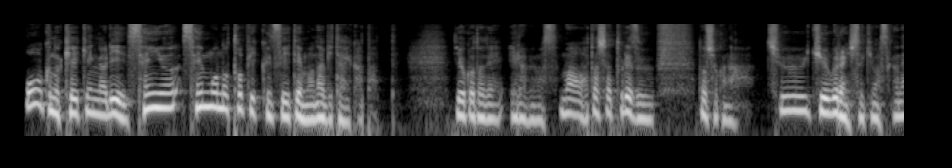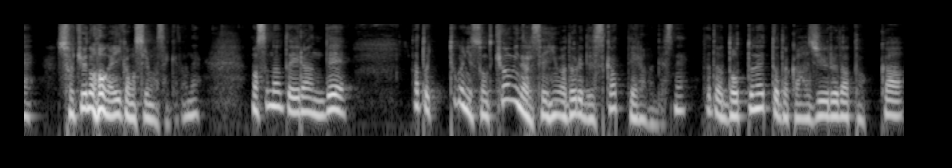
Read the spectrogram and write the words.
多くの経験があり、専用専門のトピックについて学びたい方っていうことで選べます。まあ私はとりあえず、どうしようかな。中級ぐらいにしておきますかね。初級の方がいいかもしれませんけどね。まあその後選んで、あと特にその興味のある製品はどれですかって選ぶんですね。例えば .NET とか Azure だとか、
